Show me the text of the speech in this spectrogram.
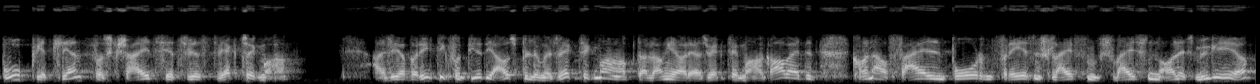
Bub, jetzt lernst du was Gescheites, jetzt wirst du Werkzeug machen. Also ich habe richtig von dir die Ausbildung als Werkzeugmacher, habe da lange Jahre als Werkzeugmacher gearbeitet, kann auch feilen, bohren, fräsen, schleifen, schweißen, alles mögliche. Ja.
